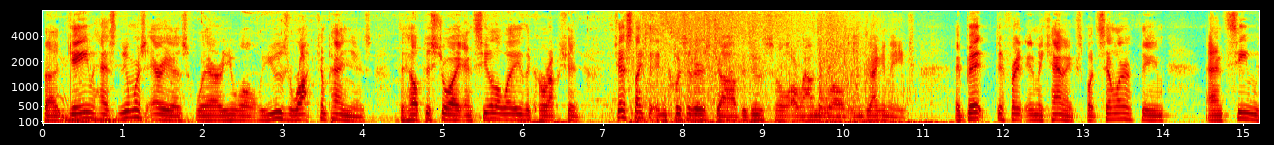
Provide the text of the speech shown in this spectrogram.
The game has numerous areas where you will use rot companions to help destroy and seal away the corruption, just like the Inquisitor's job to do so around the world in Dragon Age. A bit different in mechanics, but similar theme and seems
